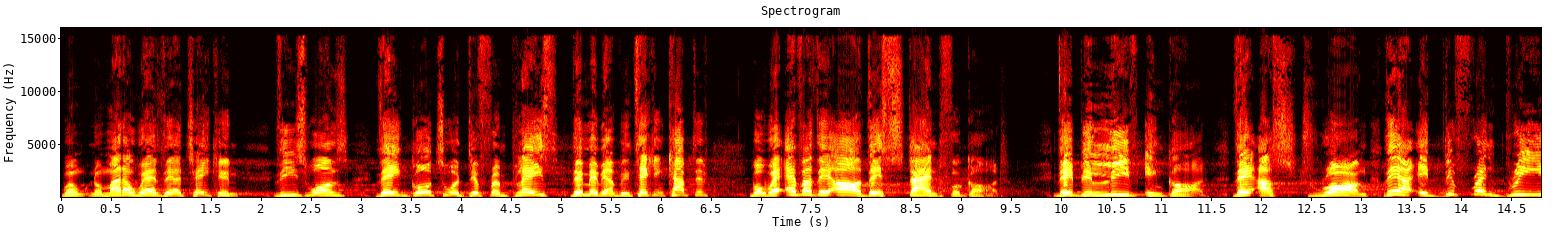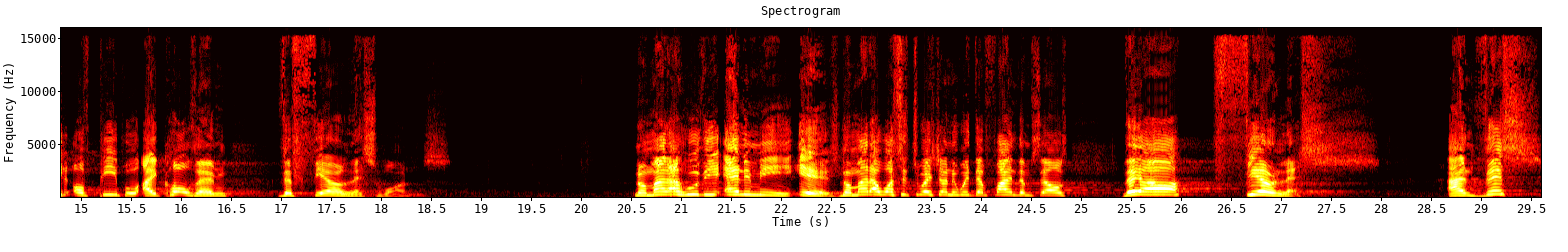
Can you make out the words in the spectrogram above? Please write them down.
Well, no matter where they're taken, these ones, they go to a different place. They maybe have been taken captive, but wherever they are, they stand for God. They believe in God. They are strong. They are a different breed of people. I call them the fearless ones. No matter who the enemy is, no matter what situation in which they find themselves, they are fearless. And this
